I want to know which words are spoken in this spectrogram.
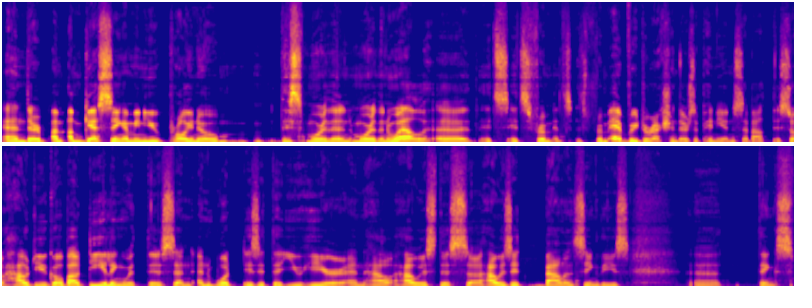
and they're. I'm, I'm, guessing. I mean, you probably know this more than more than well. Uh, it's it's from it's, it's, from every direction. There's opinions about this. So how do you go about dealing with this, and and what is it that you hear, and how how is this? Uh, how is it balancing these uh, things?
